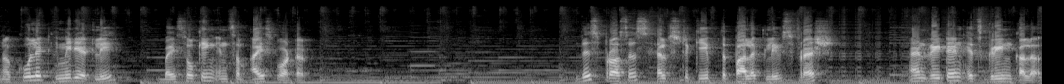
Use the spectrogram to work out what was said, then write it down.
Now cool it immediately by soaking in some ice water. This process helps to keep the palak leaves fresh and retain its green color.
